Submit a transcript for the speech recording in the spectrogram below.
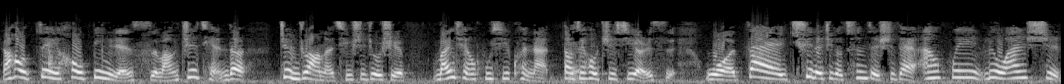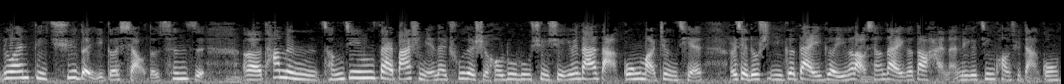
然后最后病人死亡之前的。症状呢，其实就是完全呼吸困难，到最后窒息而死。我在去的这个村子是在安徽六安市六安地区的一个小的村子，呃，他们曾经在八十年代初的时候，陆陆续续，因为大家打工嘛，挣钱，而且都是一个带一个，一个老乡带一个到海南的一个金矿去打工。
